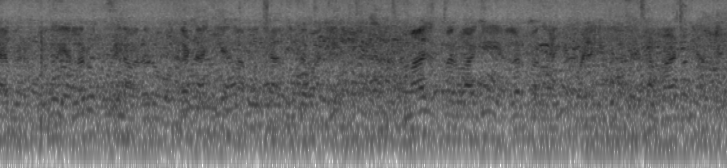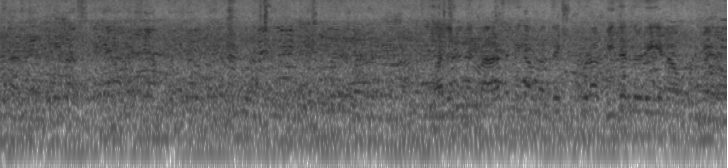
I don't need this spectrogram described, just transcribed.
ಸಾಹೇಬ್ ಇರ್ಬೋದು ಎಲ್ಲರೂ ಕೂಡಿ ನಾವೆಲ್ಲರೂ ಒಗ್ಗಟ್ಟಾಗಿ ಎಲ್ಲ ಪಕ್ಷಾತೀತವಾಗಿ ಸಮಾಜದ ಪರವಾಗಿ ಎಲ್ಲರ ಪರವಾಗಿ ಒಳ್ಳೆ ರೀತಿಯಲ್ಲಿ ಕೆಲಸ ಮಾಡ್ತೀನಿ ಅಂತ ನಾನು ಅದ್ರ ಜೊತೆ ಮರಾಠ ನಿಗಮ ಅಧ್ಯಕ್ಷರು ಕೂಡ ಬೀದರ್ದವರಿಗೆ ನಾವು ಕೊಡಬೇಕು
